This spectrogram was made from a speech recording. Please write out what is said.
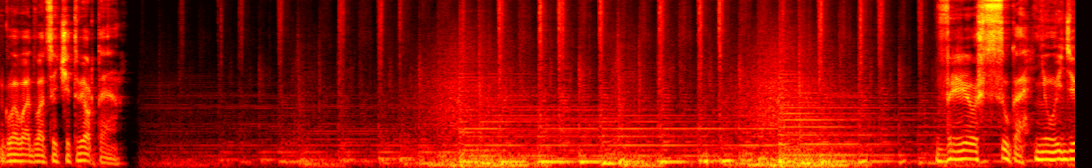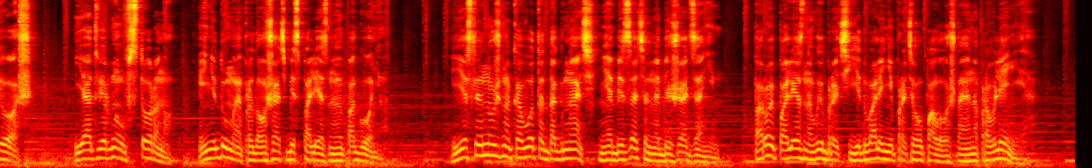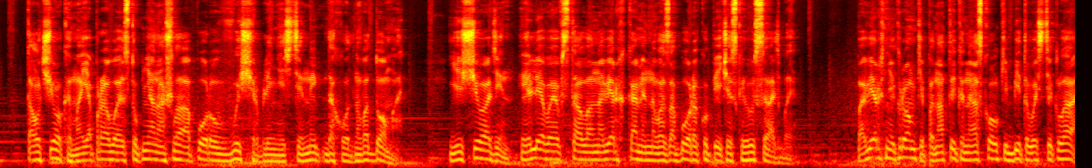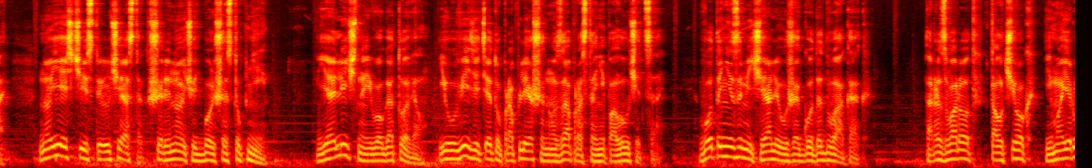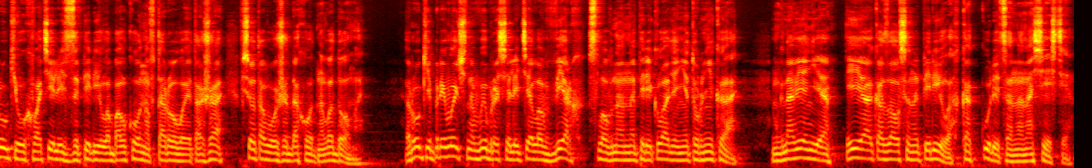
Глава 24. «Врешь, сука, не уйдешь!» Я отвернул в сторону и не думая продолжать бесполезную погоню. Если нужно кого-то догнать, не обязательно бежать за ним. Порой полезно выбрать едва ли не противоположное направление – Толчок, и моя правая ступня нашла опору в выщерблении стены доходного дома. Еще один, и левая встала наверх каменного забора купеческой усадьбы. По верхней кромке понатыканы осколки битого стекла, но есть чистый участок, шириной чуть больше ступни. Я лично его готовил, и увидеть эту проплешину запросто не получится. Вот и не замечали уже года два как. Разворот, толчок, и мои руки ухватились за перила балкона второго этажа все того же доходного дома. Руки привычно выбросили тело вверх, словно на перекладине турника. Мгновение, и я оказался на перилах, как курица на насесте.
